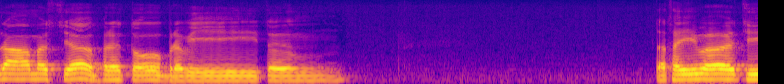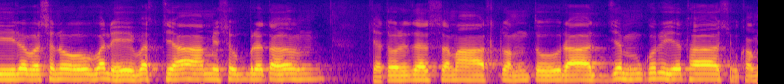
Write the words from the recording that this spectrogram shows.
राम से भरतो ब्रवीत। तथा चीरवसनो वने वस्यामि सुब्रत चतुर्दश समास्व तो राज्यम गुरु यथा सुखम।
